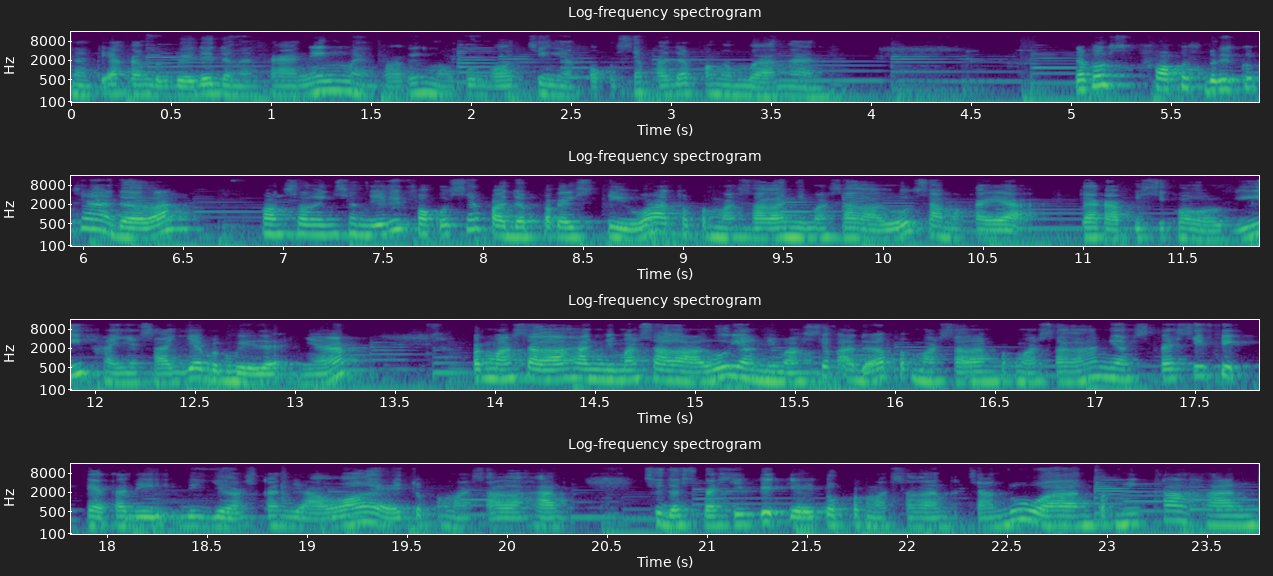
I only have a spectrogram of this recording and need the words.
nanti akan berbeda dengan training, mentoring maupun coaching yang fokusnya pada pengembangan. Terus fokus berikutnya adalah konseling sendiri fokusnya pada peristiwa atau permasalahan di masa lalu sama kayak terapi psikologi, hanya saja berbedanya permasalahan di masa lalu yang dimaksud adalah permasalahan-permasalahan yang spesifik kayak tadi dijelaskan di awal yaitu permasalahan sudah spesifik yaitu permasalahan kecanduan, pernikahan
